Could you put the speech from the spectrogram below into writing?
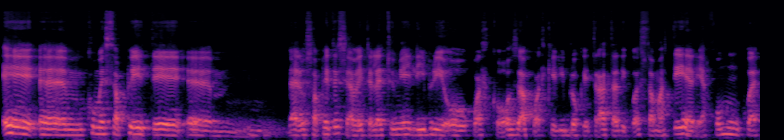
e ehm, come sapete, ehm, beh, lo sapete se avete letto i miei libri o qualcosa, qualche libro che tratta di questa materia. Comunque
